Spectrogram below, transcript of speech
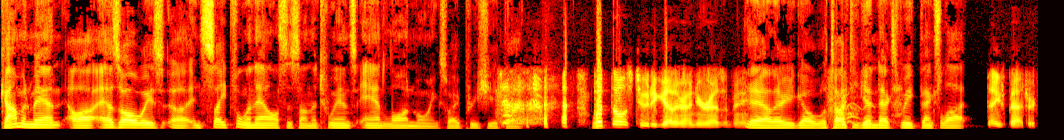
Common man, uh, as always, uh, insightful analysis on the Twins and lawn mowing. So I appreciate that. Put those two together on your resume. yeah, there you go. We'll talk to you again next week. Thanks a lot. Thanks, Patrick.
